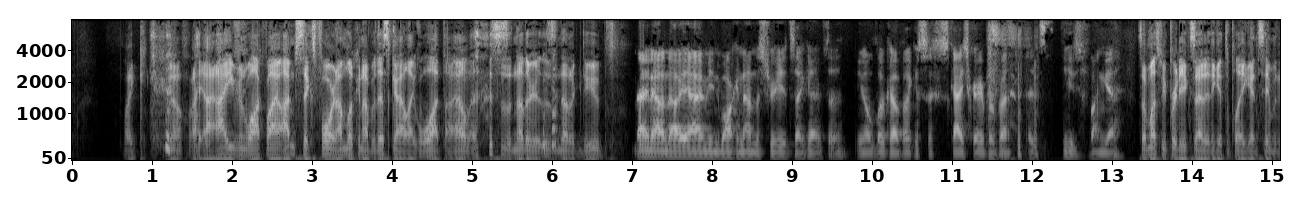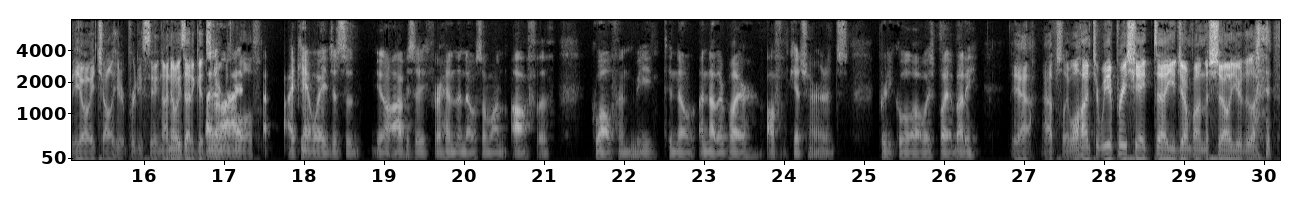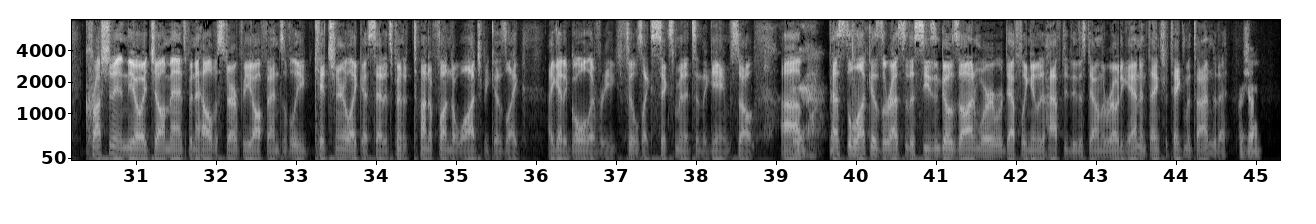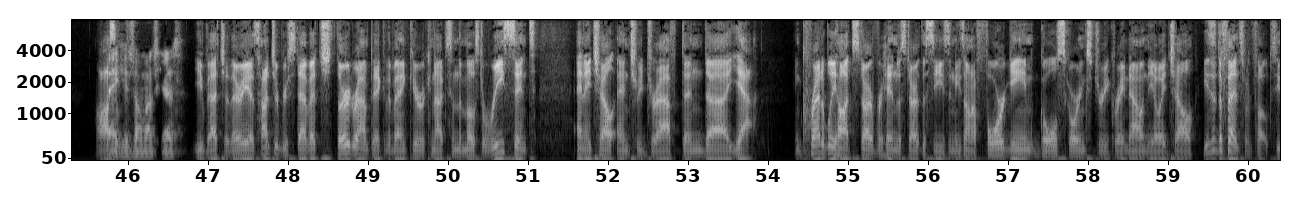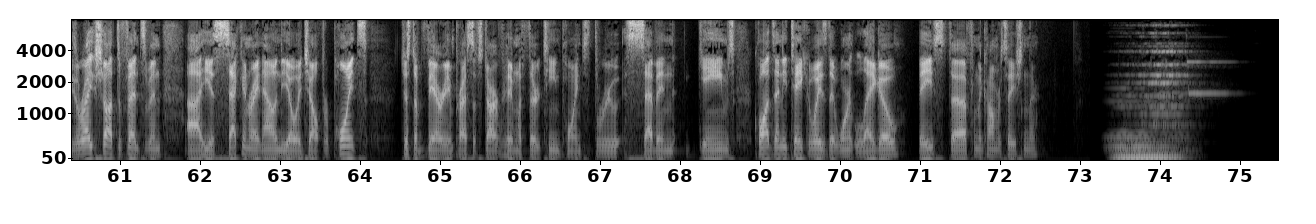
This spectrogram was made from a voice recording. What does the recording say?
Like, you know, I, I, even walk by. I'm six four, and I'm looking up at this guy like, what the hell? This is another. This is another dude. I know, no, yeah. I mean, walking down the street, it's like I have to, you know, look up like a skyscraper, but it's he's a fun guy. So I must be pretty excited to get to play against him in the OHL here pretty soon. I know he's had a good start I know, with Guelph. I, I, can't wait just to, you know, obviously for him to know someone off of Guelph and me to know another player off of Kitchener, and it's pretty cool. Always play a buddy. Yeah, absolutely. Well, Hunter, we appreciate uh, you jumping on the show. You're crushing it in the OHL, man. It's been a hell of a start for you offensively. Kitchener, like I said, it's been a ton of fun to watch because, like, I get a goal every feels like six minutes in the game. So, uh, yeah. best of luck as the rest of the season goes on. We're, we're definitely going to have to do this down the road again. And thanks for taking the time today. For sure. Awesome. Thank you so much, guys. You betcha. There he is, Hunter Brzustewicz, third round pick of the Vancouver Canucks in the most recent NHL entry draft. And uh, yeah, Incredibly hot start for him to start the season. He's on a four game goal scoring streak right now in the OHL. He's a defenseman, folks. He's a right shot defenseman. Uh, he is second right now in the OHL for points. Just a very impressive start for him with 13 points through seven games. Quads, any takeaways that weren't Lego based uh, from the conversation there?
